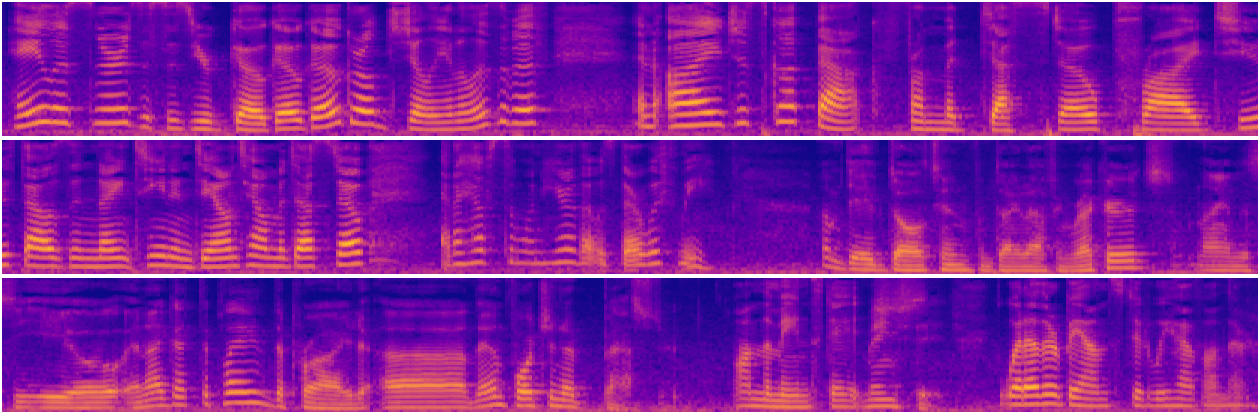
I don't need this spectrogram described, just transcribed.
Hey, listeners, this is your go, go, go girl, Jillian Elizabeth, and I just got back from Modesto Pride 2019 in downtown Modesto, and I have someone here that was there with me. I'm Dave Dalton from Die Laughing Records. I am the CEO, and I got to play the Pride, uh, the unfortunate bastard. On the main stage. Main stage. What other bands did we have on there?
